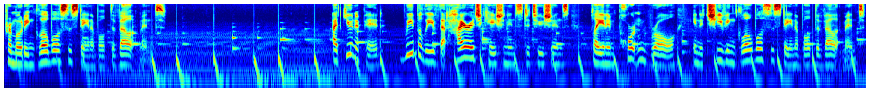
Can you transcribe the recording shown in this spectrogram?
promoting global sustainable development. At UNIPID, we believe that higher education institutions play an important role in achieving global sustainable development.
